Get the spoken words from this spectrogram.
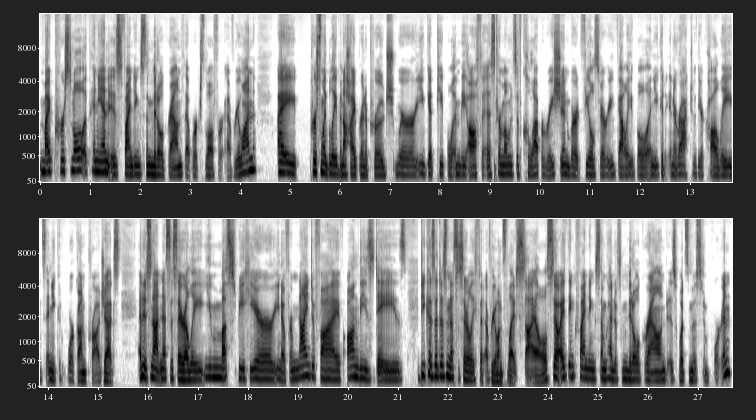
My personal opinion is finding some middle ground that works well for everyone. I personally believe in a hybrid approach where you get people in the office for moments of collaboration where it feels very valuable and you could interact with your colleagues and you could work on projects and it's not necessarily you must be here you know from 9 to 5 on these days because it doesn't necessarily fit everyone's lifestyle. So i think finding some kind of middle ground is what's most important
